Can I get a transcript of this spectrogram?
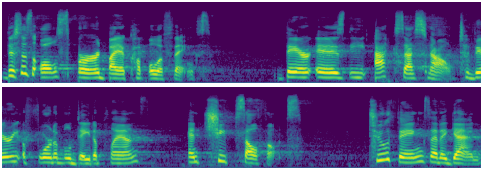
This is all spurred by a couple of things. There is the access now to very affordable data plans and cheap cell phones. Two things that, again,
